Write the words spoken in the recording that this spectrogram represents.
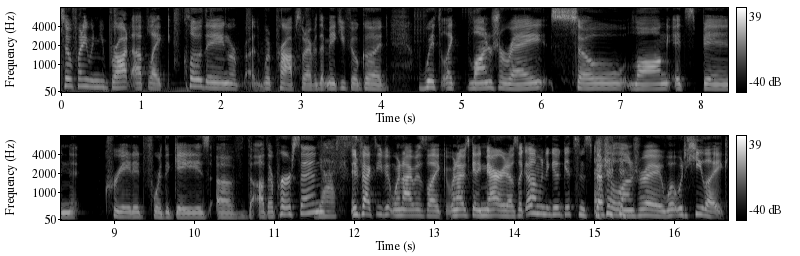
so funny when you brought up like clothing or uh, what props, whatever, that make you feel good. With like lingerie, so long it's been created for the gaze of the other person. Yes. In fact, even when I was like, when I was getting married, I was like, oh, I'm going to go get some special lingerie. What would he like?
